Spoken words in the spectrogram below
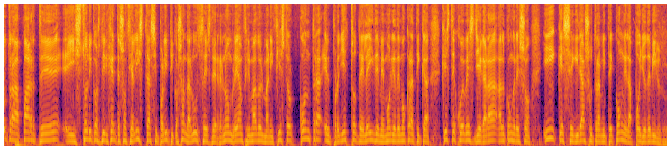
otra parte, históricos dirigentes socialistas y políticos andaluces de renombre han firmado el manifiesto contra el proyecto de ley de memoria democrática que este jueves llegará al Congreso y que seguirá su trámite con el apoyo de Bildu.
